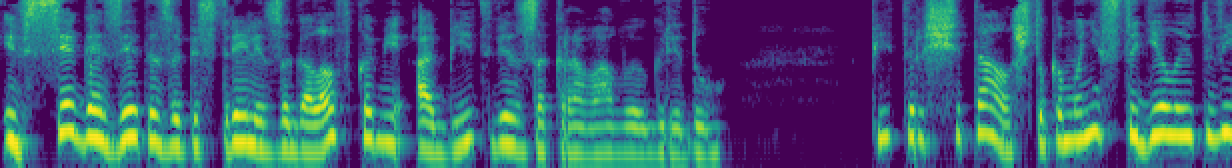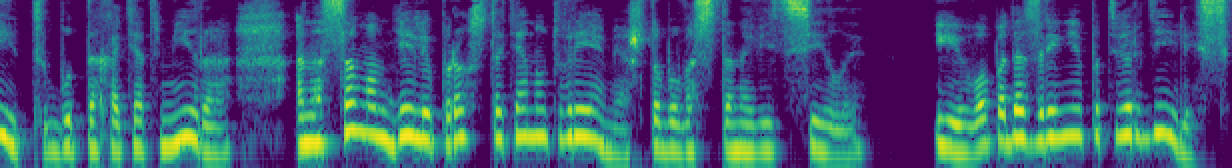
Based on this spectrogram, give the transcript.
и все газеты запестрели заголовками о битве за кровавую гряду. Питер считал, что коммунисты делают вид, будто хотят мира, а на самом деле просто тянут время, чтобы восстановить силы. И его подозрения подтвердились,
